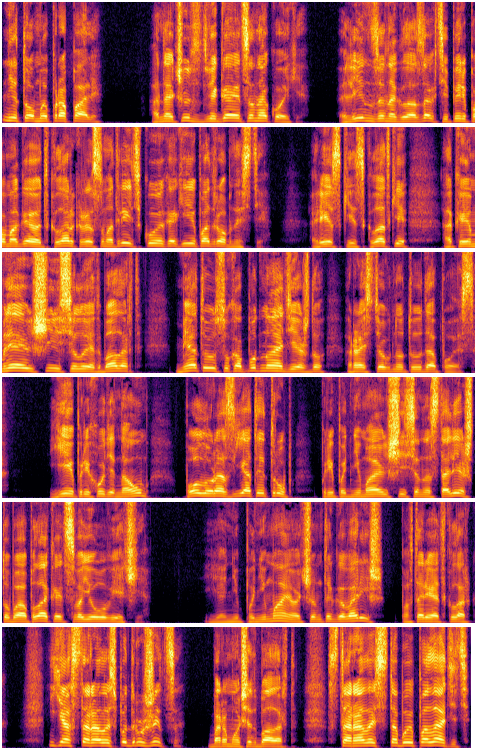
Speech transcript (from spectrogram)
не то мы пропали». Она чуть сдвигается на койке. Линзы на глазах теперь помогают Кларк рассмотреть кое-какие подробности. Резкие складки, окаймляющие силуэт Баллард, мятую сухопутную одежду, расстегнутую до пояса. Ей приходит на ум полуразъятый труп, приподнимающийся на столе, чтобы оплакать свое увечье. «Я не понимаю, о чем ты говоришь», — повторяет Кларк. «Я старалась подружиться», — бормочет Баллард. «Старалась с тобой поладить,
